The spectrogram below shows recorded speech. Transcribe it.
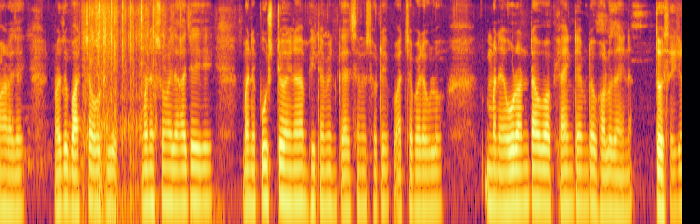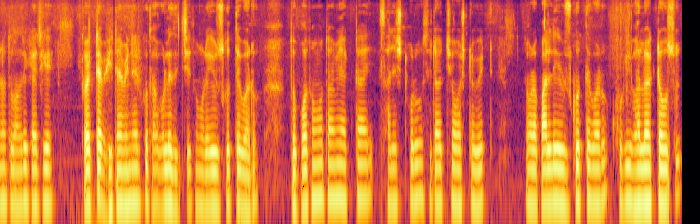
মারা যায়। নয়তো বাচ্চা উঠলে অনেক সময় দেখা যায় যে মানে পুষ্টি হয় না, ভিটামিন, ক্যালসিয়ামের শর্টে বাচ্চা পায়রাগুলো মানে ওড়ানটাও বা ফ্লাইং টাইমটাও ভালো দেয় না। তো সেই জন্য তোমাদেরকে আজকে কয়েকটা ভিটামিনের কথা বলে দিচ্ছি, তোমরা ইউজ করতে পারো। তো প্রথমত আমি একটাই সাজেস্ট করব, সেটা হচ্ছে অস্টোবেট তোমরা পারলে ইউজ করতে পারো। খুবই ভালো একটা ওষুধ।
